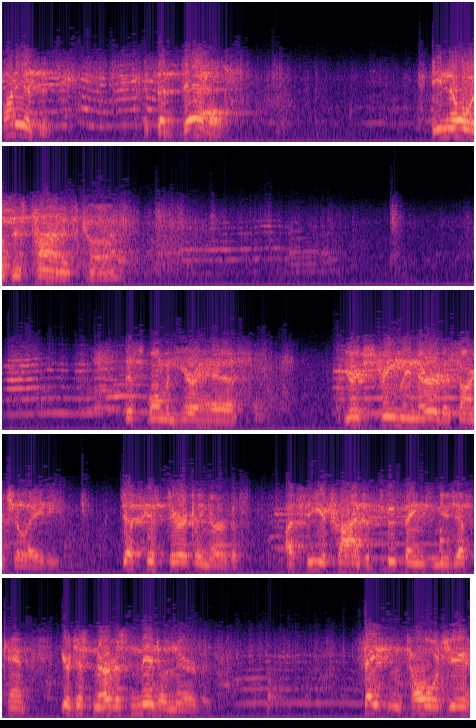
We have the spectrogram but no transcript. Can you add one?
What is it? It's a devil. He knows his time has come. This woman here has. You're extremely nervous, aren't you, lady? Just hysterically nervous. I see you trying to do things and you just can't. You're just nervous, mental nervous. Satan told you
